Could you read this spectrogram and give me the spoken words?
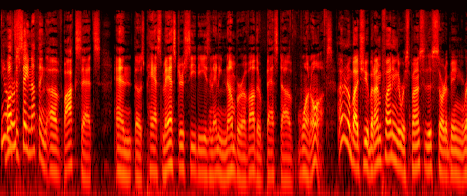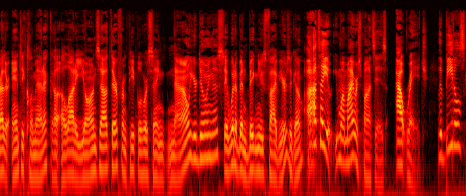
You know, well, to say nothing of box sets and those past Masters CDs and any number of other best of one offs. I don't know about you, but I'm finding the response to this sort of being rather anticlimactic. A, a lot of yawns out there from people who are saying, now you're doing this? It would have been big news five years ago. I'll tell you what my response is outrage. The Beatles,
